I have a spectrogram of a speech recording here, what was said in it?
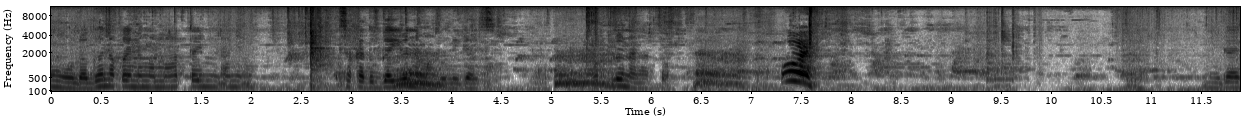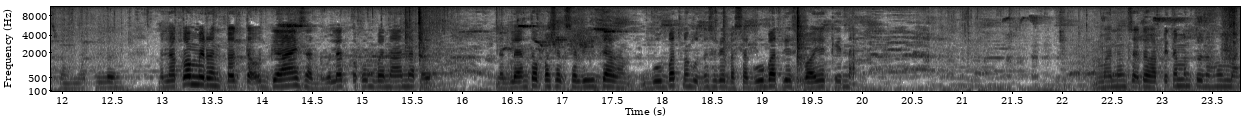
Oh, dagan na kayo nga matay man ani oh. Sa kadugayon naman guli guys. Utlo na na to. Oy! Guys, mamutlon. Malakaw meron taod guys. Nagulat pa kong banana kay naglantaw pa siya sa salida. Gubat man gud na sila basta gubat guys. Buaya kina. Manong sa daw hapit naman to na human.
